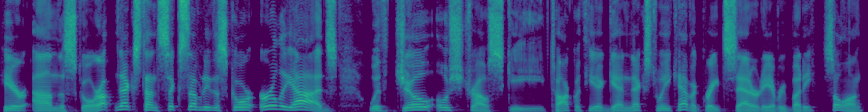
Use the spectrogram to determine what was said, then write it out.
here on The Score. Up next on 670 The Score, early odds with Joe Ostrowski. Talk with you again next week. Have a great Saturday, everybody. So long.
